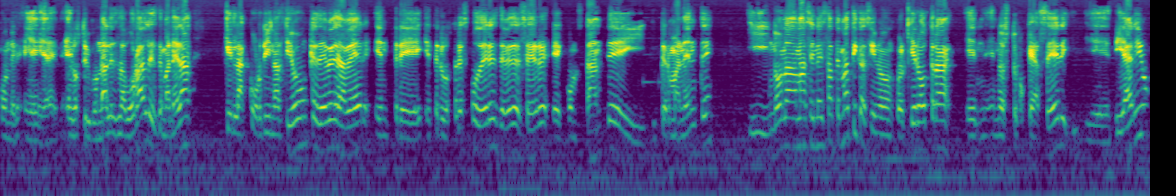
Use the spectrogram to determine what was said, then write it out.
en los tribunales laborales, de manera que la coordinación que debe de haber entre, entre los tres poderes debe de ser eh, constante y, permanente, y no nada más en esta temática, sino en cualquier otra, en, nuestro quehacer eh, diario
